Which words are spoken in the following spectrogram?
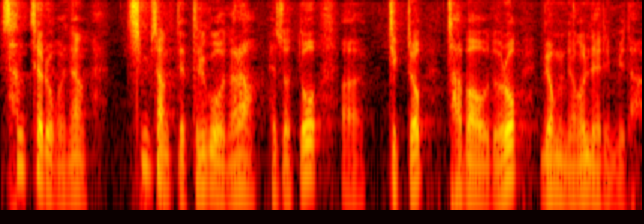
산채로 그냥 침상째 들고 오너라 해서 또 어, 직접 잡아오도록 명령을 내립니다.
